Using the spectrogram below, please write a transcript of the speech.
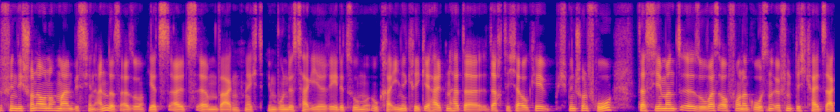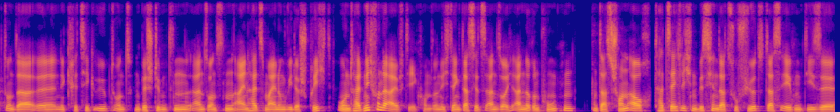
finde ich, schon auch noch mal ein bisschen anders. Also jetzt als ähm, Wagenknecht im Bundestag ihre Rede zum Ukraine-Krieg gehalten hat, da dachte ich ja, okay, ich bin schon froh, dass jemand äh, sowas auch vor einer großen Öffentlichkeit sagt und da äh, eine Kritik übt und einen bestimmten ansonsten Einheitsmeinung widerspricht und halt nicht von der AfD kommt. Und ich denke, dass jetzt an solch anderen Punkten und das schon auch tatsächlich ein bisschen dazu führt, dass eben diese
